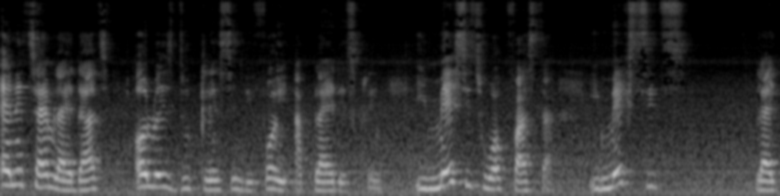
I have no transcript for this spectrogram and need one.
anytime like that always do cleansing before you apply this cream. It makes it work faster. It makes it like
